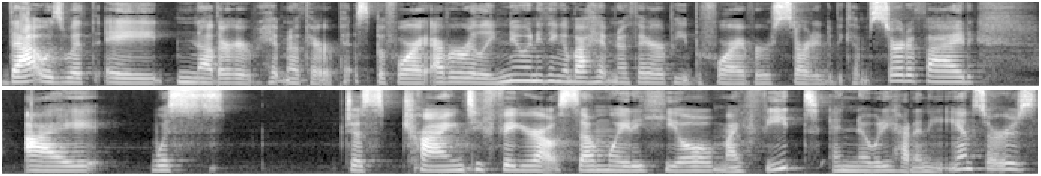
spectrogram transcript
that was with a, another hypnotherapist before I ever really knew anything about hypnotherapy, before I ever started to become certified. I was just trying to figure out some way to heal my feet, and nobody had any answers.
